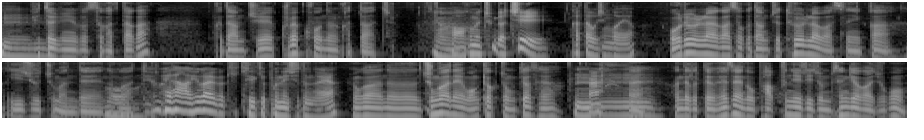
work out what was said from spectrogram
음. GitHub Universe 갔다가 그 다음 주에 KubeCon을 갔다 왔죠. 어, 그러면 총 며칠 갔다 오신 거예요? 월요일 날 가서 그 다음 주 토요일 날 왔으니까 2주 좀 안 되는 것 어, 같아요. 회사가 휴가를 그렇게 길게 보내주던가요? 휴가는 중간에 원격 좀 껴서요. 음. 네. 근데 그때 회사에 너무 바쁜 일이 좀 생겨가지고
